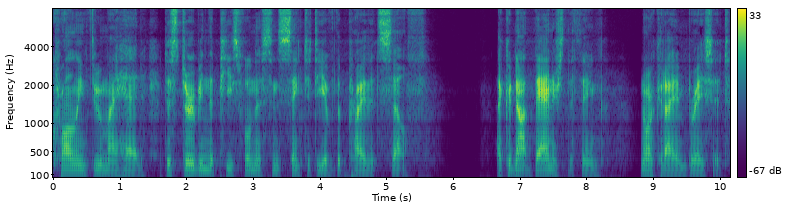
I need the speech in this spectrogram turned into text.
crawling through my head, disturbing the peacefulness and sanctity of the private self. I could not banish the thing, nor could I embrace it.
